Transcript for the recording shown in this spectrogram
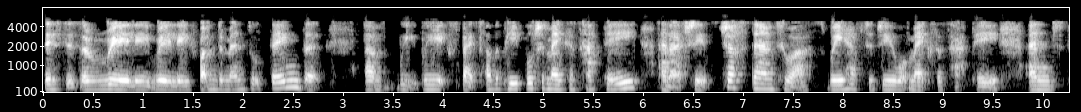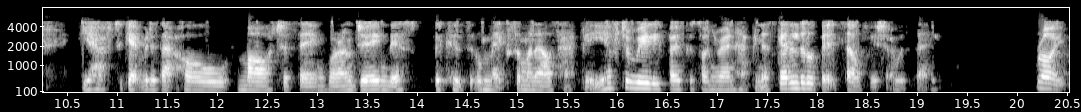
this is a really, really fundamental thing that um, we, we expect other people to make us happy, and actually, it's just down to us. We have to do what makes us happy. And you have to get rid of that whole martyr thing where I'm doing this because it'll make someone else happy. You have to really focus on your own happiness. Get a little bit selfish, I would say. Right.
